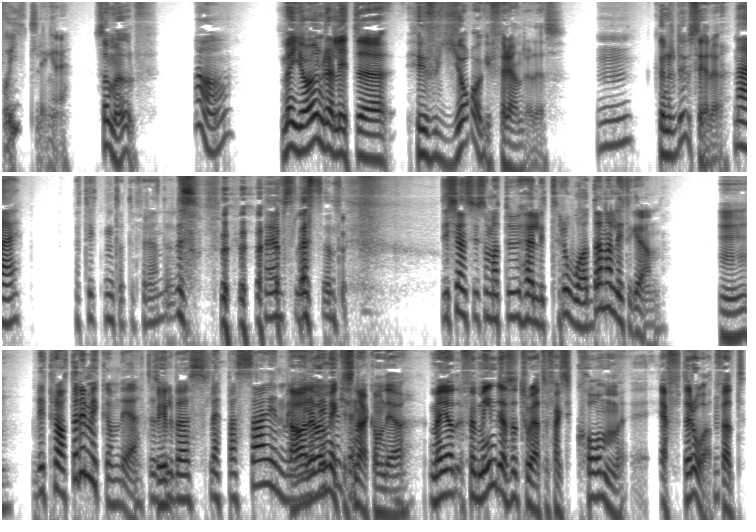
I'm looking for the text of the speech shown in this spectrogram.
skit längre. Som Ulf. Ja. Men jag undrar lite hur jag förändrades. Mm. Kunde du se det? Nej, jag tyckte inte att det förändrades. jag är hemskt ledsen. Det känns ju som att du höll i trådarna lite grann. Mm. Vi pratade mycket om det, att du Vi- skulle börja släppa sargen med Ja, det var mycket inte. snack om det. Men jag, för min del så tror jag att det faktiskt kom efteråt. För att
